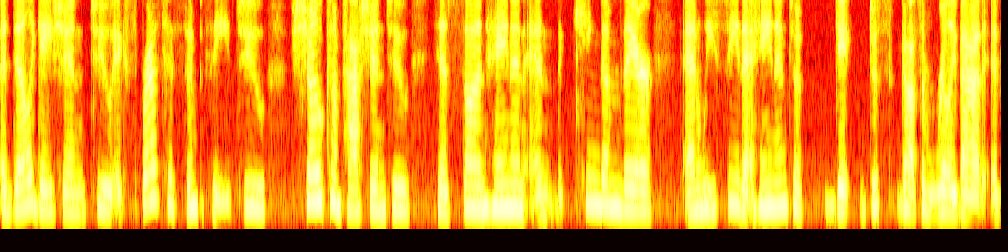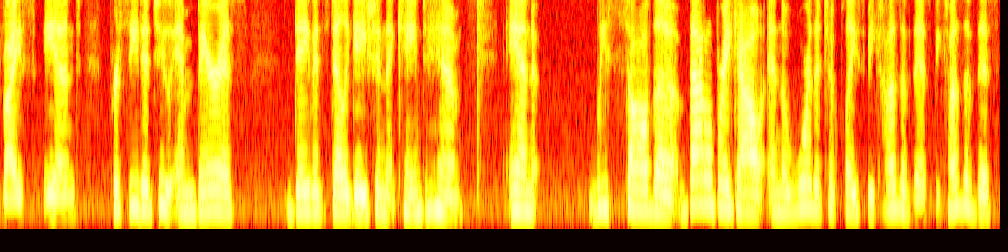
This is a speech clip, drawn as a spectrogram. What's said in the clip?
a delegation to express his sympathy, to show compassion to his son Hanan and the kingdom there. And we see that Hanan took get just got some really bad advice and proceeded to embarrass David's delegation that came to him. And we saw the battle break out and the war that took place because of this because of this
